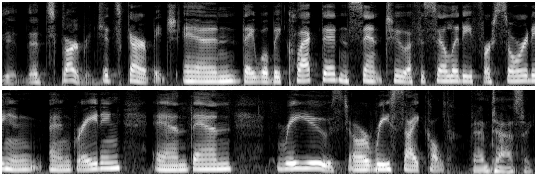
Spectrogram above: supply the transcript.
it's garbage. It's garbage, and they will be collected and sent to a facility for sorting and, and grading, and then reused or recycled. Fantastic.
